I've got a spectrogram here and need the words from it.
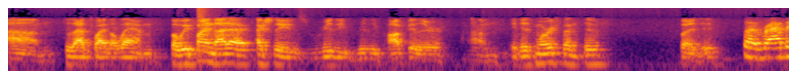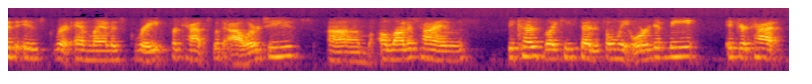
Um, so that's why the lamb. But we find that actually is really, really popular. Um, it is more expensive, but it, But rabbit is great, and lamb is great for cats with allergies. Um, a lot of times, because like he said, it's only organ meat. If your cat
